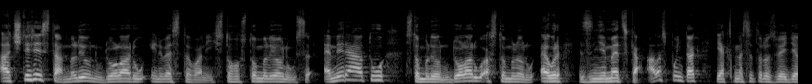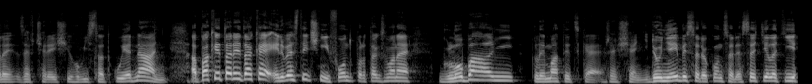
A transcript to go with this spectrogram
a 400 milionů dolarů investovaných. Z toho 100 milionů z Emirátů, 100 milionů dolarů a 100 milionů eur z Německa. Alespoň tak, jak jsme se to dozvěděli ze včerejšího výsledku jednání. A pak je tady také investiční fond pro takzvané globální klimatické řešení. Do něj by se do konce desetiletí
